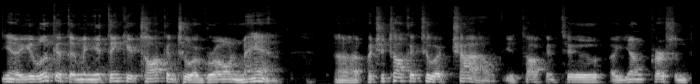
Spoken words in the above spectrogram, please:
you know you look at them and you think you're talking to a grown man uh, but you're talking to a child, you're talking to a young person,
